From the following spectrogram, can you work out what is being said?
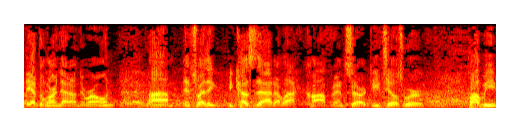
they have to learn that on their own. Um, and so I think because of that, a lack of confidence, our details were probably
